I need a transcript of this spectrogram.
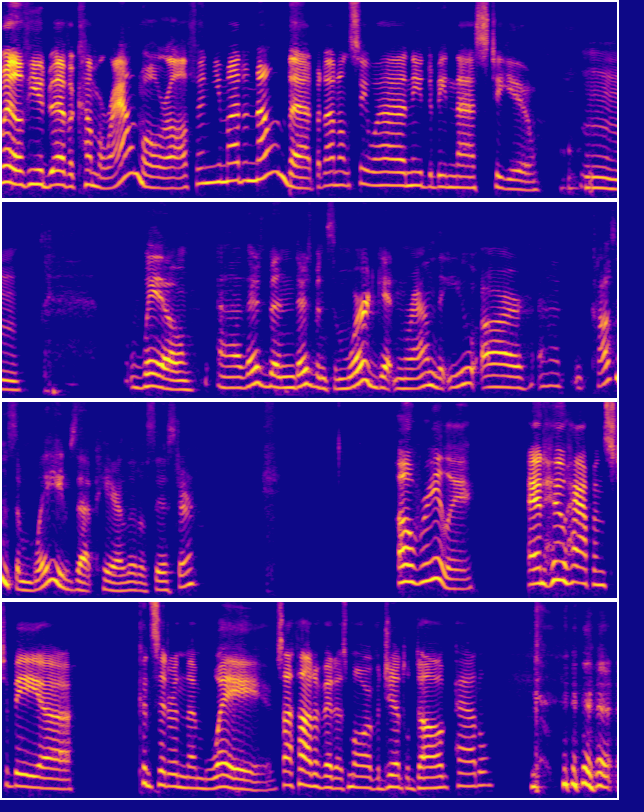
Well, if you'd ever come around more often, you might have known that, but I don't see why I need to be nice to you. Hmm. Well, uh, there's been there's been some word getting around that you are uh, causing some waves up here, little sister. Oh, really? And who happens to be uh considering them waves? I thought of it as more of a gentle dog paddle.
